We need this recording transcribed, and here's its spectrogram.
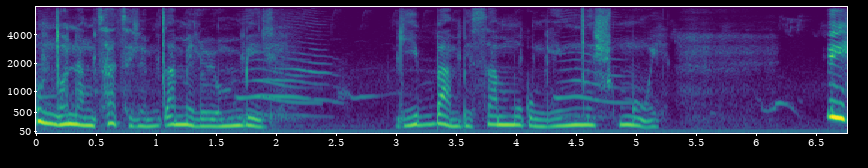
Ungcona ngithathe lemcamelo yombili. Ngiyibambe samuku ngincisha umoya. Eh.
